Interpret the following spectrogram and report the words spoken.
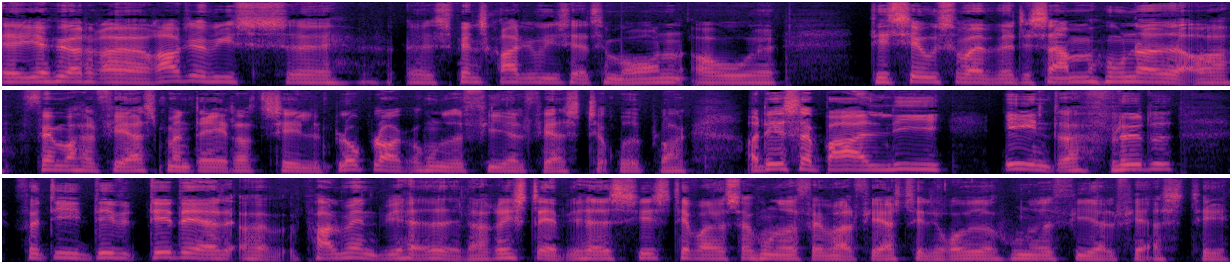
øh, jeg hørte radioavis, øh, øh, svensk radioavis her til morgen, og øh, det ser ud som at være det samme 175 mandater til Blå Blok og 174 til Rød Blok. Og det er så bare lige en, der er flyttet Fordi det, det der øh, parlament, vi havde, eller rigsdag, vi havde sidst, det var jo så 175 til de røde og 174 til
